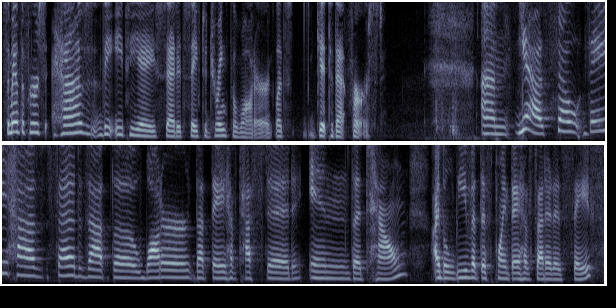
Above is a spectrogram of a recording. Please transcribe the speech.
Samantha, first, has the EPA said it's safe to drink the water? Let's get to that first. Um, yeah, so they have said that the water that they have tested in the town, I believe at this point they have said it is safe,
